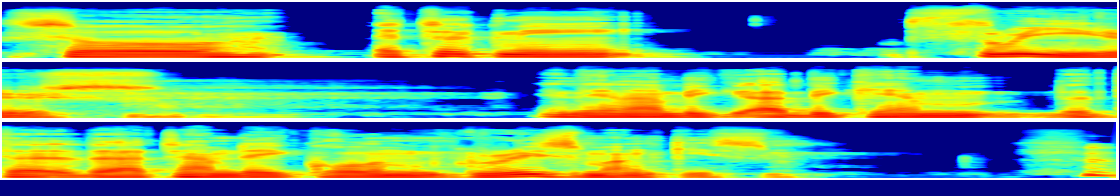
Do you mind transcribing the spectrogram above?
So it took me three years. And then I, be- I became, at that, that time they call them grease monkeys.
